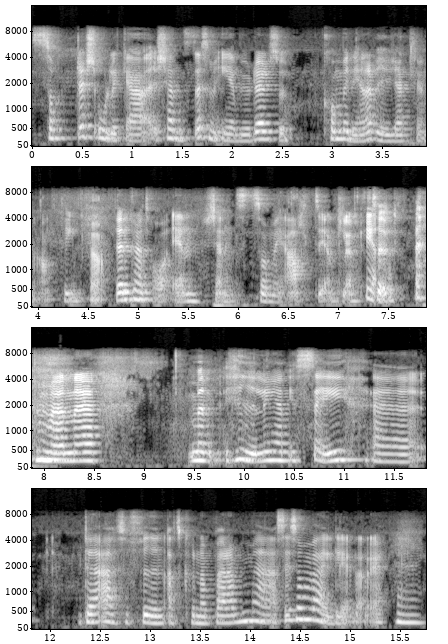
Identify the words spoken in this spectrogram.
sorters olika tjänster som vi erbjuder så kombinerar vi ju egentligen allting. Ja. Vi hade kunnat ha en tjänst som är allt egentligen. Ja. Typ. Men, eh, men healingen i sig, eh, det är så fin att kunna bära med sig som vägledare. Mm.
